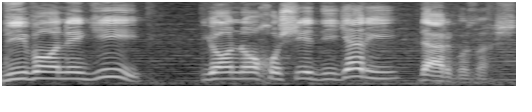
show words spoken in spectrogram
دیوانگی یا ناخوشی دیگری درگذشت.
